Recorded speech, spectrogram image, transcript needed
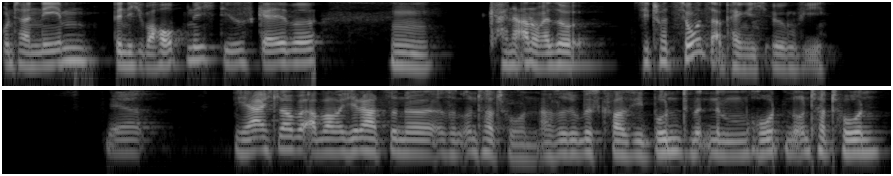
Unternehmen bin ich überhaupt nicht, dieses Gelbe. Hm. Keine Ahnung, also situationsabhängig irgendwie. Ja. Ja, ich glaube, aber jeder hat so, eine, so einen Unterton. Also du bist quasi bunt mit einem roten Unterton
